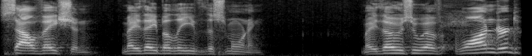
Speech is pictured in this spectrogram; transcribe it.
salvation, may they believe this morning. May those who have wandered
